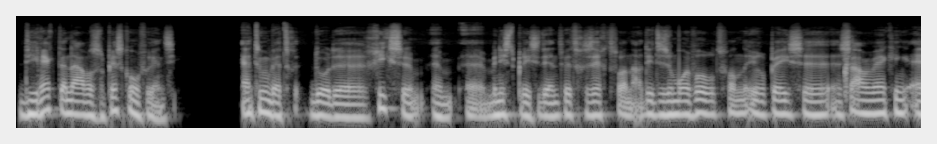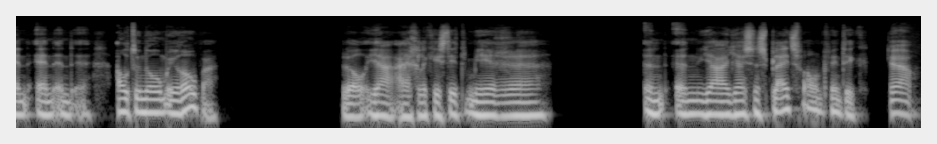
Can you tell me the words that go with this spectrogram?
direct daarna was een persconferentie. En toen werd door de Griekse minister-president werd gezegd van, nou, dit is een mooi voorbeeld van Europese samenwerking en, en, en autonoom Europa. Wel, ja, eigenlijk is dit meer een, een, ja, juist een splijtswam, vind ik. Ja,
